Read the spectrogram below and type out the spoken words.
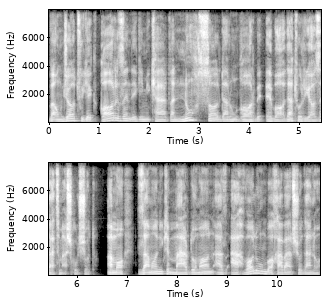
و اونجا تو یک قار زندگی می کرد و نه سال در اون قار به عبادت و ریاضت مشغول شد. اما زمانی که مردمان از احوال اون با خبر شدن و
